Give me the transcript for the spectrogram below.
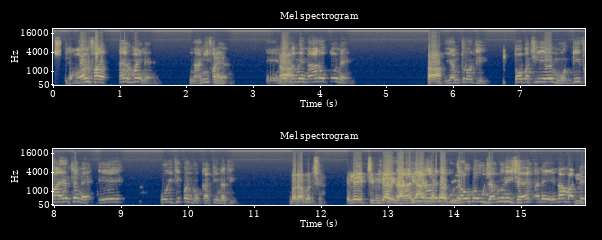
સ્મોલ ફાયર હોય ને નાની ફાયર એને તમે ના રોકો ને હા. યંત્રોથી તો પછી એ મોટી ફાયર છે ને એ કોઈથી પણ રોકાતી નથી. બરાબર છે. એટલે એક ચિનગારી આગ બહુ જરૂરી છે અને એના માટે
